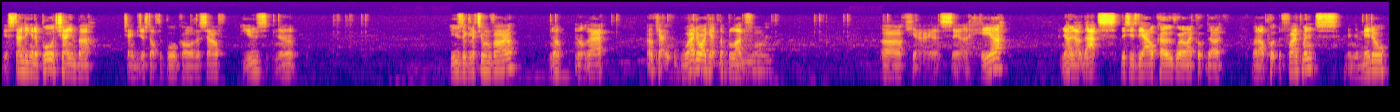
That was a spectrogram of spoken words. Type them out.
You're standing in a broad chamber, chamber just off the broad corridor the south. Use no. Use the glittering vial. Nope, not there. Okay, where do I get the blood from? Okay, let's see. Uh, here. No, no, that's this is the alcove where I put the well, I'll put the fragments in the middle.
